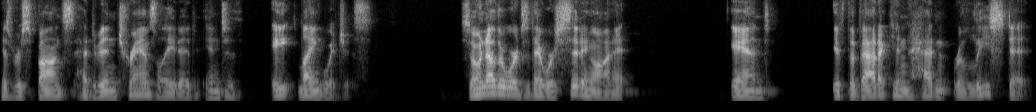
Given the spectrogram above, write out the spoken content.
His response had been translated into eight languages. So, in other words, they were sitting on it. And if the Vatican hadn't released it,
